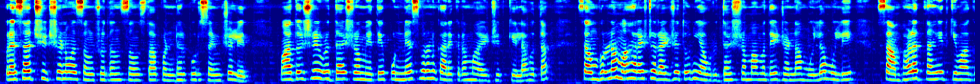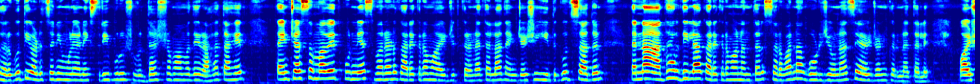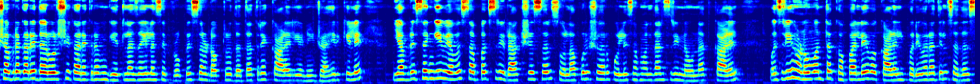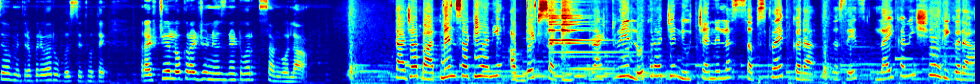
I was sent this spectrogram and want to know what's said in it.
प्रसाद शिक्षण व संशोधन संस्था पंढरपूर संचलित मातोश्री वृद्धाश्रम येथे पुण्यस्मरण कार्यक्रम आयोजित केला होता. संपूर्ण महाराष्ट्र राज्यातून या वृद्धाश्रमामध्ये ज्यांना मुलं मुली सांभाळत नाहीत किंवा घरगुती अडचणीमुळे अनेक स्त्री पुरुष वृद्धाश्रमामध्ये राहत आहेत त्यांच्या समवेत पुण्यस्मरण कार्यक्रम आयोजित करण्यात आला. त्यांच्याशी हितगुज साधन त्यांना आधार दिला. कार्यक्रमानंतर सर्वांना गोड जेवणाचे आयोजन करण्यात आले. व अशा प्रकारे दरवर्षी कार्यक्रम घेतला जाईल असे प्रोफेसर डॉक्टर दत्तात्रय काळेल यांनी जाहीर केले. याप्रसंगी व्यवस्थापक श्री राक्षस सर सोलापूर शहर पोलीस अंमलदार श्री नवनाथ काळेल व श्री हनुमंत कपाले व काळेल परिवारातील सदस्य व मित्रपरिवार उपस्थित होते. राष्ट्रीय लोकराज्य न्यूज नेटवर्क सांगोला. ताज्या बातम्यांसाठी आणि अपडेट्ससाठी राष्ट्रीय लोकराज्य न्यूज चॅनलला सबस्क्राईब करा तसेच लाईक आणि शेअरही करा.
